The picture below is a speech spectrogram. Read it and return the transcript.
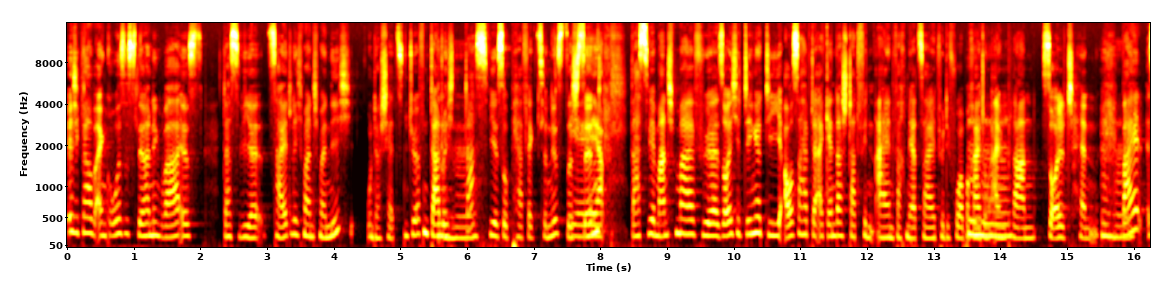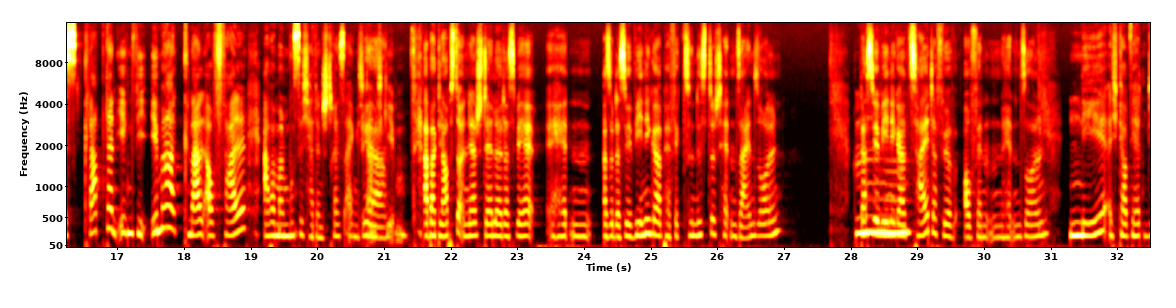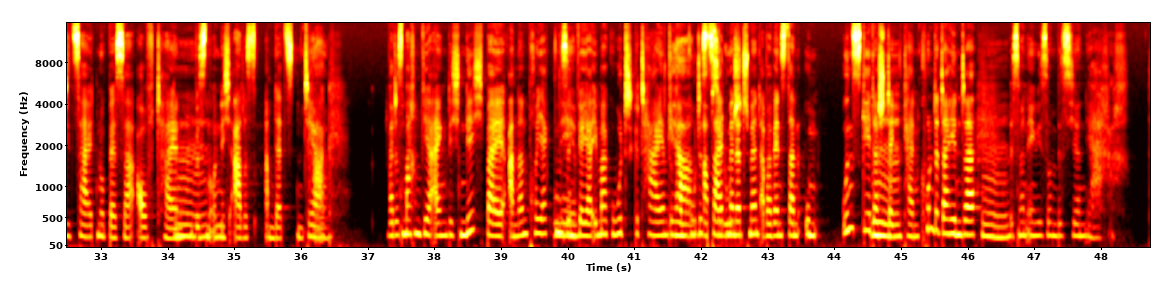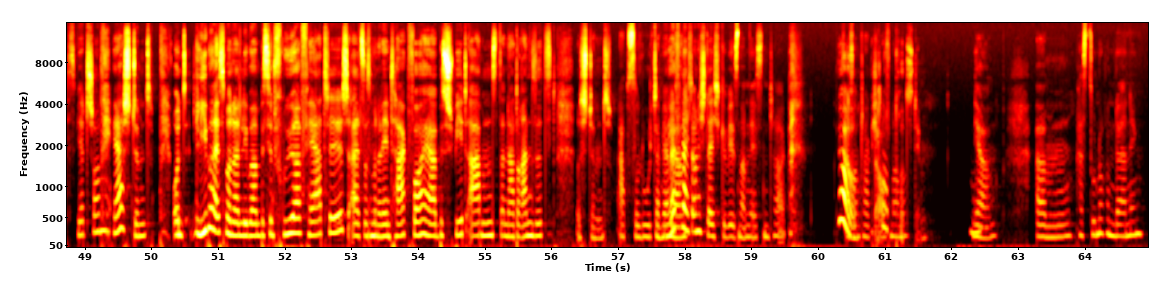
Ich glaube, ein großes Learning war es, dass wir zeitlich manchmal nicht unterschätzen dürfen, dadurch, dass wir so perfektionistisch Ja, sind, ja. dass wir manchmal für solche Dinge, die außerhalb der Agenda stattfinden, einfach mehr Zeit für die Vorbereitung einplanen sollten. Weil es klappt dann irgendwie immer Knall auf Fall, aber man muss sich halt den Stress eigentlich gar nicht geben. Aber glaubst du an der Stelle, dass wir hätten, also dass wir weniger perfektionistisch hätten sein sollen? Dass wir weniger Zeit dafür aufwenden hätten sollen? Nee, ich glaube, wir hätten die Zeit nur besser aufteilen müssen und nicht alles am letzten Tag. Ja. Weil das machen wir eigentlich nicht. Bei anderen Projekten Nee. sind wir ja immer gut getimed und Ja, haben gutes absolut. Zeitmanagement. Aber wenn es dann um uns geht, da Mhm. steckt kein Kunde dahinter, ist man irgendwie so ein bisschen, ja, ach, das wird schon. Ja, stimmt. Und lieber ist man dann lieber ein bisschen früher fertig, als dass man dann den Tag vorher bis spät abends dann da dran sitzt. Das stimmt. Absolut. Dann wären Ja. wir vielleicht auch nicht schlecht gewesen am nächsten Tag. Ja, Also am Tag ich der Aufnahme. trotzdem. Ja. Ähm, Hast du noch ein Learning?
